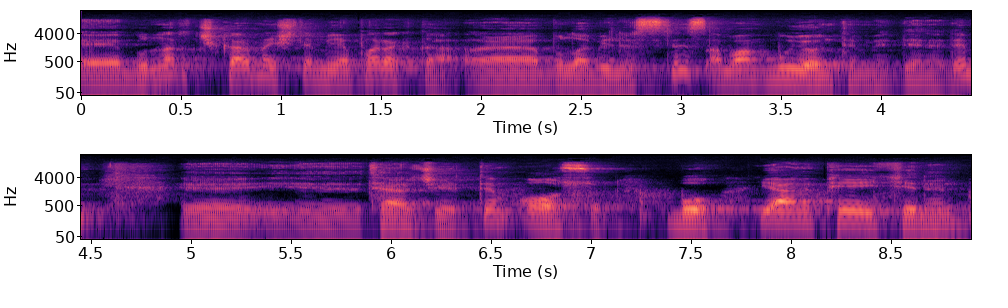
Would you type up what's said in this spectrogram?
e, bunları çıkarma işlemi yaparak da e, bulabilirsiniz ama bu yöntemi denedim, E, e, tercih ettim. Olsun bu. Yani P2'nin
